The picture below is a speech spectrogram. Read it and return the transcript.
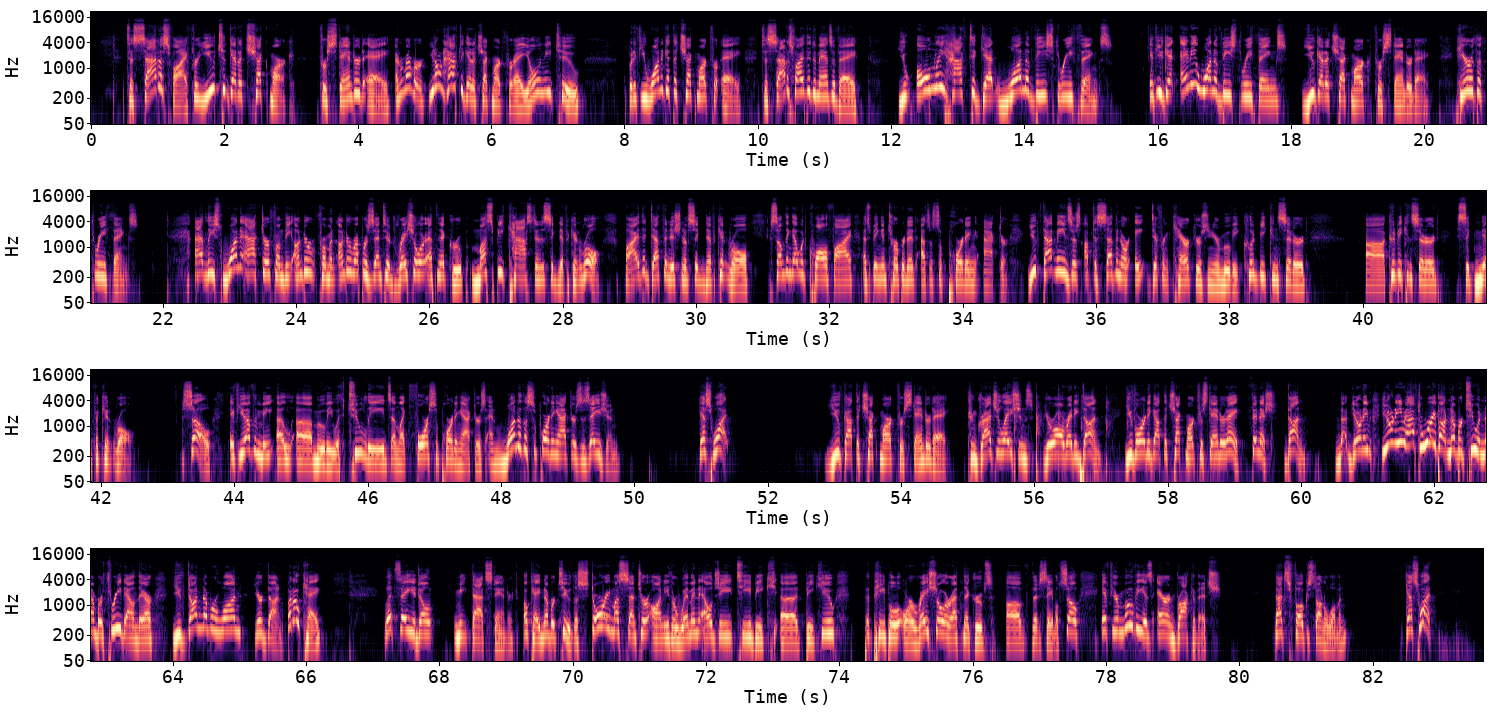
To satisfy, for you to get a check mark for standard A, and remember, you don't have to get a check mark for A, you only need two. But if you want to get the check mark for A, to satisfy the demands of A, you only have to get one of these three things. If you get any one of these three things, you get a check mark for standard A. Here are the three things. At least one actor from the under from an underrepresented racial or ethnic group must be cast in a significant role. By the definition of significant role, something that would qualify as being interpreted as a supporting actor. You that means there's up to 7 or 8 different characters in your movie could be considered uh, could be considered significant role. So, if you have a, me- a, a movie with two leads and like four supporting actors, and one of the supporting actors is Asian, guess what? You've got the check mark for standard A. Congratulations, you're already done. You've already got the check mark for standard A. Finish. Done. No, you don't even you don't even have to worry about number 2 and number 3 down there. You've done number 1, you're done. But okay. Let's say you don't meet that standard. Okay, number 2, the story must center on either women, LGBTQ uh, BQ, people or racial or ethnic groups of the disabled. So, if your movie is Erin Brockovich, that's focused on a woman Guess what?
